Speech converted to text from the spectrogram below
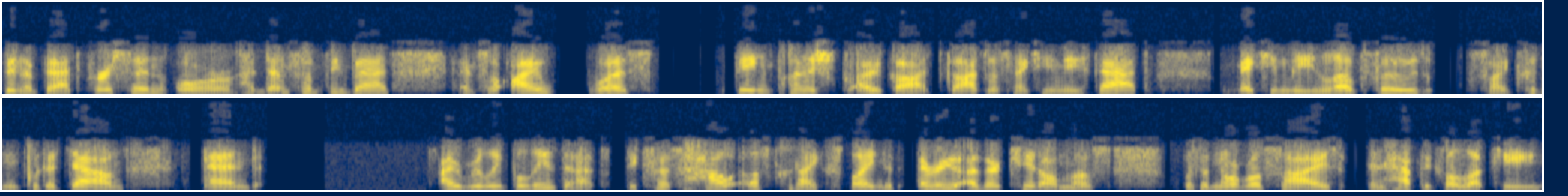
been a bad person or had done something bad, and so I was being punished by God. God was making me fat, making me love food, so I couldn't put it down. And I really believe that because how else could I explain it? Every other kid almost was a normal size and happy go lucky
